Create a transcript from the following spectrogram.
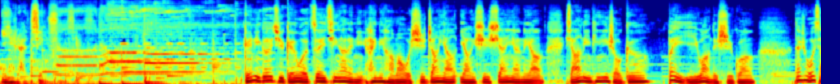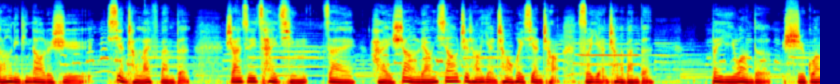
依然幸福。给你歌曲，给我最亲爱的你。嗨，你好吗？我是张扬，杨是山羊的羊。想要你听一首歌《被遗忘的时光》，但是我想和你听到的是现场 live 版本，是来自于蔡琴在海上良宵这场演唱会现场所演唱的版本《被遗忘的时光》。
